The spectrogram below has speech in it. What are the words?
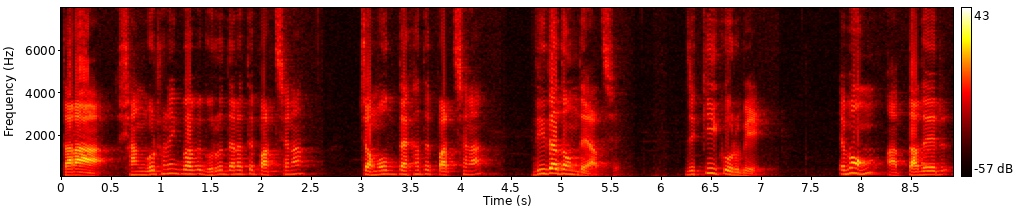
তারা সাংগঠনিকভাবে ঘুরে দাঁড়াতে পারছে না, চমক দেখাতে পারছে না দ্বিধাদ্বন্দ্বে আছে যে কি করবে? এবং তাদের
